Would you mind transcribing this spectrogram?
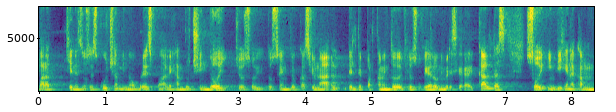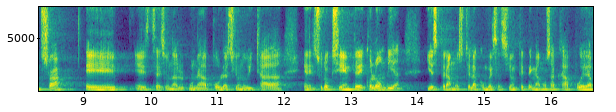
para quienes nos escuchan, mi nombre es Juan Alejandro Chindoy, yo soy docente ocasional del Departamento de Filosofía de la Universidad de Caldas, soy indígena Kamenstra, esta es una, una población ubicada en el suroccidente de Colombia, y esperamos que la conversación que tengamos acá pueda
